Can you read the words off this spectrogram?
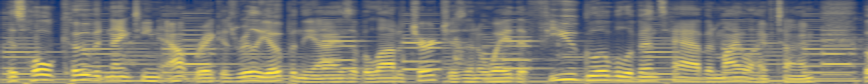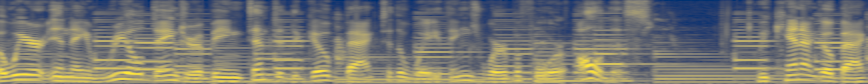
This whole COVID 19 outbreak has really opened the eyes of a lot of churches in a way that few global events have in my lifetime, but we are in a real danger of being tempted to go back to the way things were before all of this. We cannot go back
